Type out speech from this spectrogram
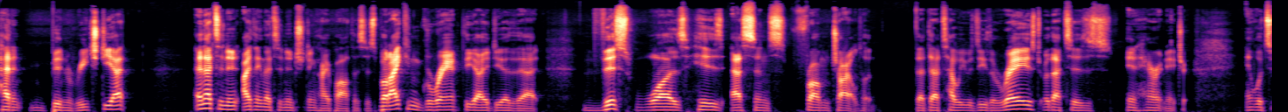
hadn't been reached yet. And that's an I think that's an interesting hypothesis. But I can grant the idea that this was his essence from childhood. That that's how he was either raised or that's his inherent nature. And what's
